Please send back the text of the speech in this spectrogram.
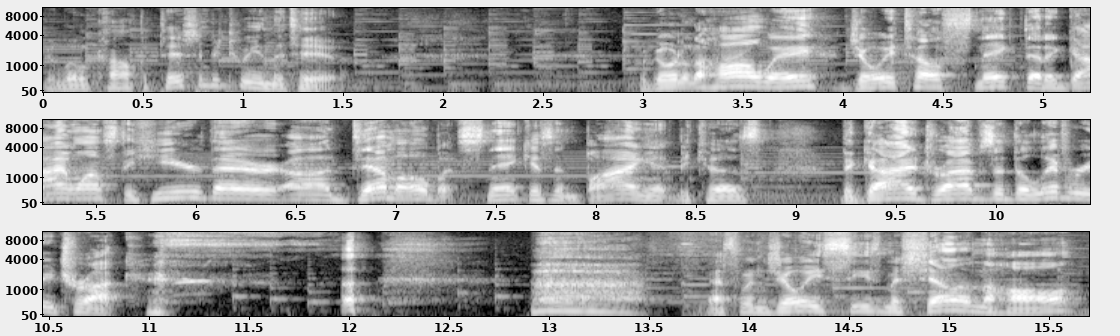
a little competition between the two. We go to the hallway. Joey tells Snake that a guy wants to hear their uh, demo, but Snake isn't buying it because the guy drives a delivery truck. That's when Joey sees Michelle in the hall,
